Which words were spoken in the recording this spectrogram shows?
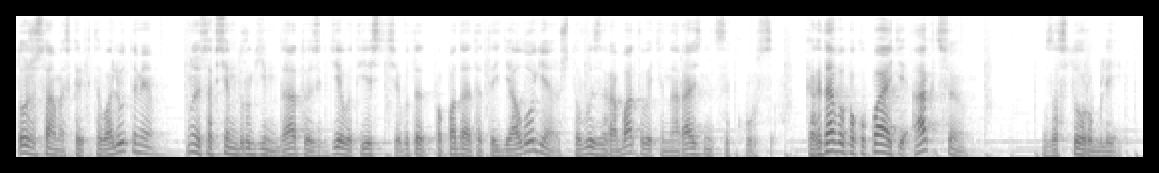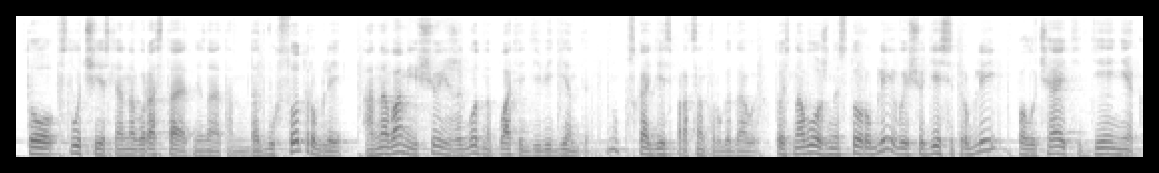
То же самое с криптовалютами. Ну и совсем другим, да, то есть где вот есть, вот это попадает эта идеология, что вы зарабатываете на разнице курсов. Когда вы покупаете акцию за 100 рублей, то в случае, если она вырастает, не знаю, там до 200 рублей, она вам еще ежегодно платит дивиденды, ну пускай 10% годовых. То есть на вложенные 100 рублей вы еще 10 рублей получаете денег.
